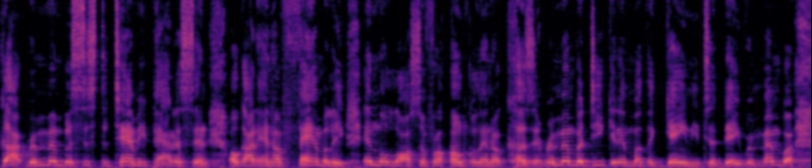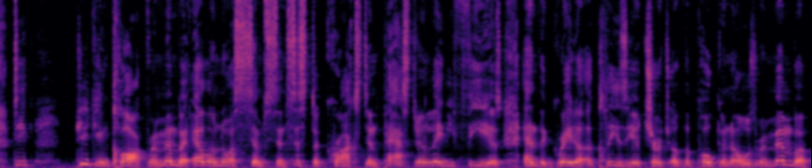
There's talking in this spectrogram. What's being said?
God, remember Sister Tammy Patterson, oh God, and her family in the loss of her uncle and her cousin. Remember Deacon and Mother Gainey today. Remember Deacon. Deacon Clark, remember Eleanor Simpson, Sister Croxton, Pastor and Lady Fears, and the Greater Ecclesia Church of the Poconos. Remember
